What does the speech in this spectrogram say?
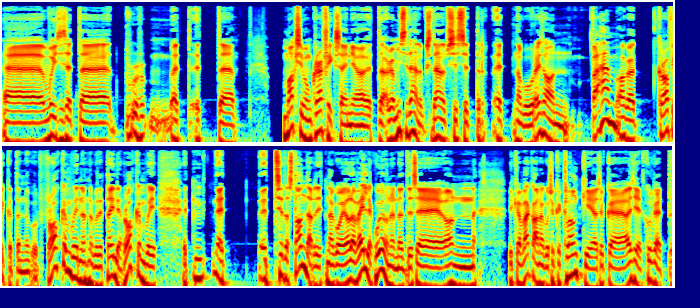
Äh, või siis, et, äh, et, et äh, maksimum graphics on ju, et aga mis see tähendab, kas see tähendab siis, et, et nagu reso on vähem, aga graafikat on nagu rohkem või noh, nagu detaili on rohkem või et, et et seda standardit nagu ei ole välja kujunenud ja see on ikka väga nagu niisugune clunky ja niisugune asi, et kuulge, et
